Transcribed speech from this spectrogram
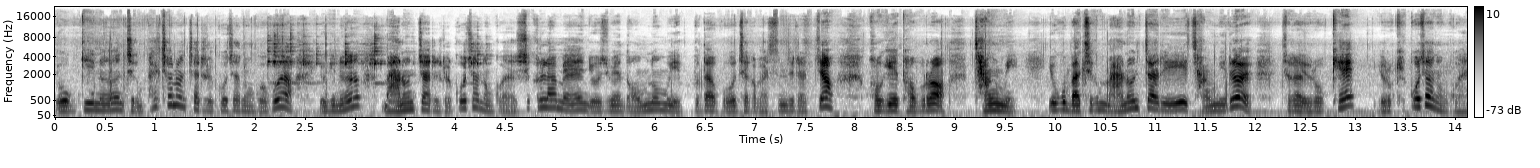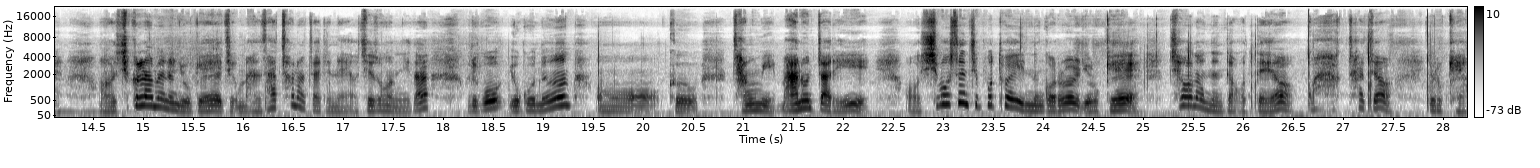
여기는 지금 8,000원짜리를 꽂아 놓은 거고요. 여기는 만원짜리를 꽂아 놓은 거예요. 시클라멘 요즘에 너무너무 예쁘다고 제가 말씀드렸죠. 거기에 더불어 장미. 요거 지금 만원짜리 장미를 제가 이렇게 이렇게 꽂아 놓은 거예요. 어, 시클라멘은 요게 지금 14,000원짜리네요. 죄송합니다. 그리고 요거는 어, 그 장미 만원짜리 어, 15cm 포토에 있는 거를 이렇게 채워놨는데 어때요? 꽉 차죠? 이렇게 이렇게요.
